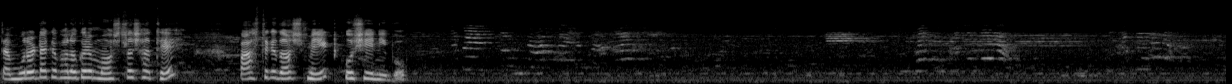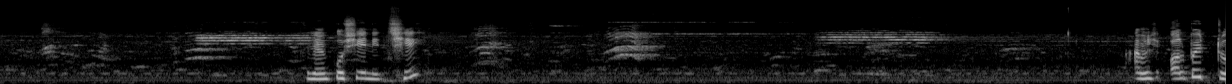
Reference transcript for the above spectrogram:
তা মূলাটাকে ভালো করে মশলার সাথে পাঁচ থেকে দশ মিনিট কষিয়ে নিব। আমি কষিয়ে নিচ্ছি। আমি অল্প একটু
